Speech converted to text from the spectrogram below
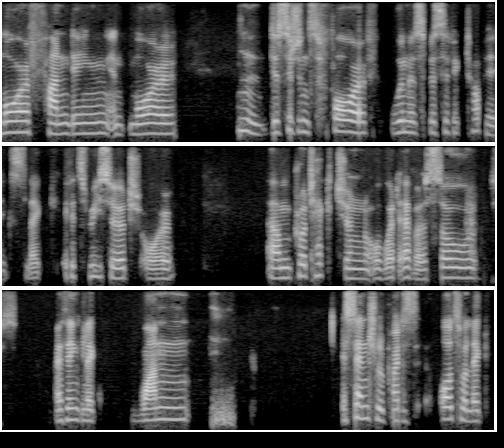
more funding and more decisions for women specific topics like if it's research or um, protection or whatever so i think like one essential point is also like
